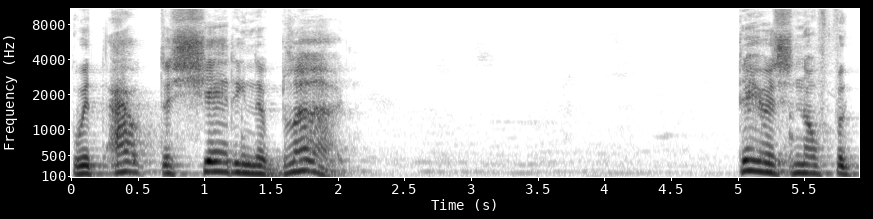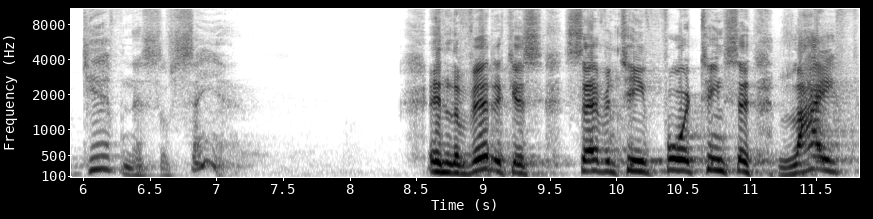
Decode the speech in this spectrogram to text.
without the shedding of blood, there is no forgiveness of sin. In Leviticus 17 14 says, Life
